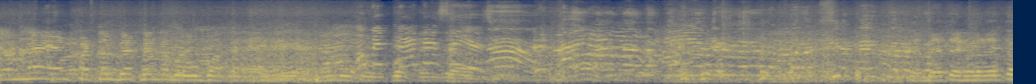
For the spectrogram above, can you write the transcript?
એમ નહીં. એમ પટેલ બેઠે ને આપણે કરે બે ત્રણ વર્ષ તો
